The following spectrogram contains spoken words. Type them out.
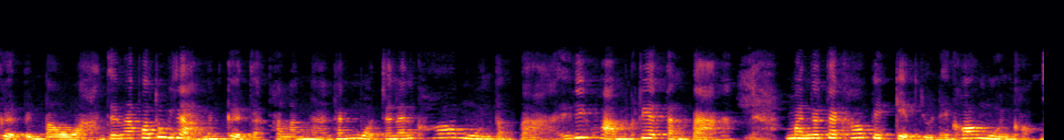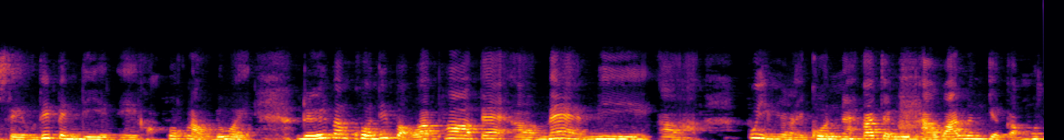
เกิดเป็นเบาหวานใช่ไหมเพราะทุกอย่างมันเกิดจากพลังงานทั้งหมด ฉะนั้นข้อมูลต่างๆที่ความเครียดต่างๆ มันก็จะเข้าไปเก็บอยู่ในข้อมูลของเซลล์ที่เป็น DNA ของพวกเราด้วย หรือบางคนที่บอกว่าพ่อแม่แม่มี ผู้หญิงหลายคนนะก็จะมีภาวะเรื่องเกี่ยวกับมด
